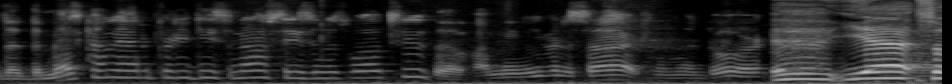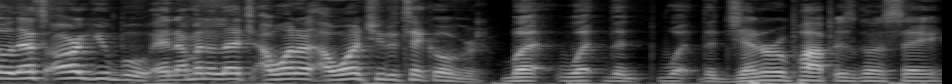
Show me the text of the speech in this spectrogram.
the the Mets kind of had a pretty decent offseason as well, too. Though, I mean, even aside from Lindor, Uh, yeah, so that's arguable, and I'm gonna let you, I want to I want you to take over. But what the what the general pop is gonna say,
